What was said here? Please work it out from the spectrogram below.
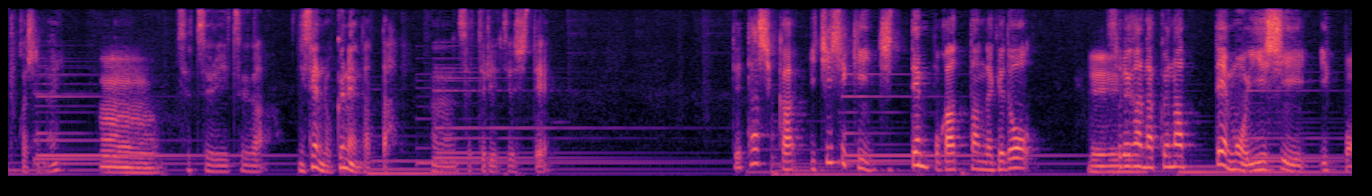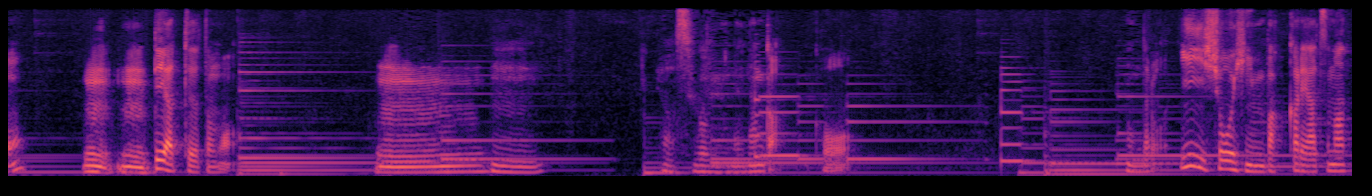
とかじゃない？うん。設立が。2006年だった。うん、設立して。で、確か一時期実店舗があったんだけど、えーそれがなくなって、もう EC1 本うんうん。でやってたと思う。うー。うんん。いや、すごいよね。なんか、こう、いい商品ばっかり集まっ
